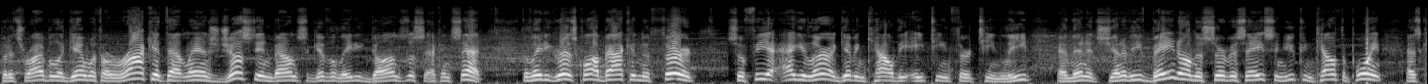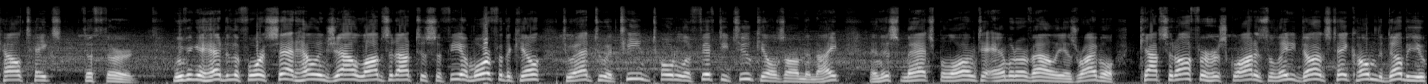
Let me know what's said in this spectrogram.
But it's Reibel again with a rocket that lands just inbounds to give the Lady Dons the second set. The Lady Grizz claw back in the third. Sophia Aguilera giving Cal the 18 13 lead. And then it's Genevieve Bain on the service ace, and you can count the point as Cal takes the third. Moving ahead to the fourth set, Helen Zhao lobs it out to Sophia Moore for the kill to add to a team total of 52 kills on the night. And this match belonged to Amador Valley as Reibel caps it off for her squad as the Lady Dons take home the W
